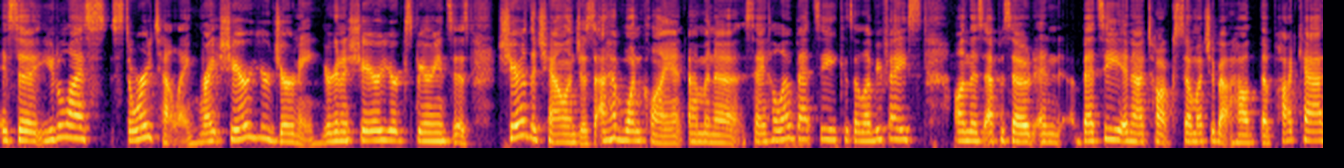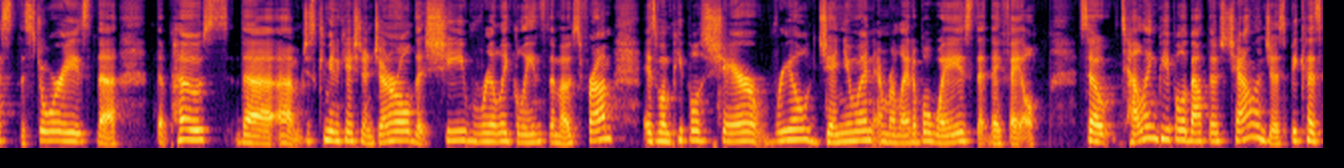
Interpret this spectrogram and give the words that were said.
is to utilize storytelling. Right, share your journey. You're going to share your experiences, share the challenges. I have one client. I'm going to say hello, Betsy, because I love your face on this episode. And Betsy and I talk so much about how the podcast, the stories, the the posts, the um, just communication in general that she really gleans the most from is when people share real, genuine, and relatable ways that they fail. So telling people about those challenges because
